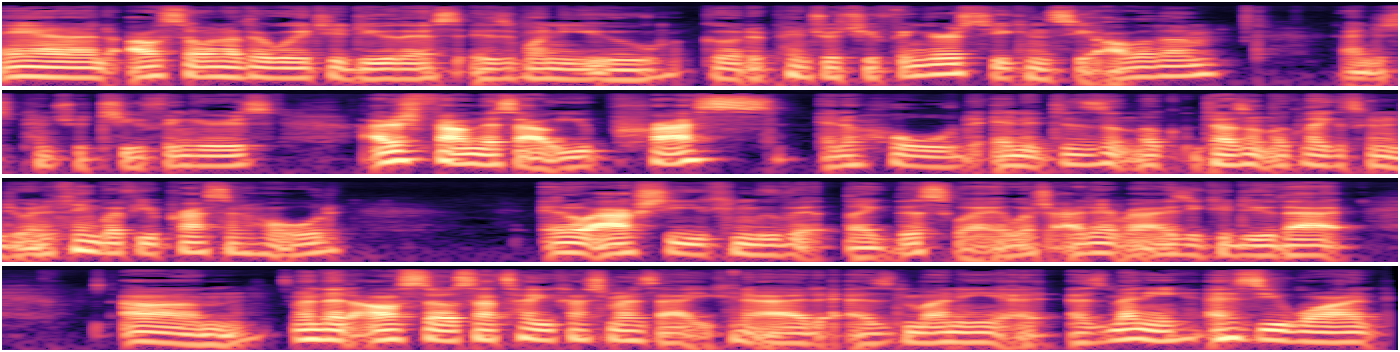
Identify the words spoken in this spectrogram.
And also another way to do this is when you go to pinch with two fingers so you can see all of them and just pinch with two fingers. I just found this out. You press and hold and it doesn't look doesn't look like it's going to do anything, but if you press and hold, it'll actually you can move it like this way, which I didn't realize you could do that. Um, and then also, so that's how you customize that. You can add as many as many as you want,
